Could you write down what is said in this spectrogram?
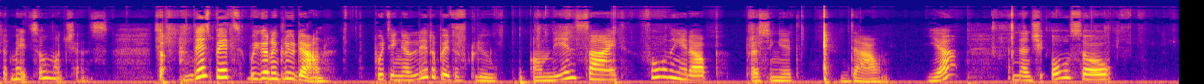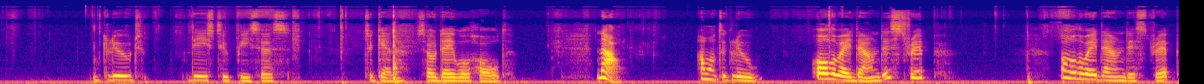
That made so much sense. So this bit we're going to glue down putting a little bit of glue on the inside folding it up pressing it down. Yeah? And then she also glued these two pieces together so they will hold. Now I want to glue all the way down this strip all the way down this strip.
